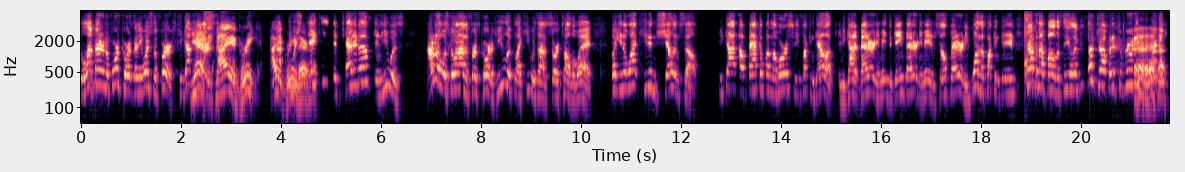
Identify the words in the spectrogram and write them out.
a lot better in the fourth quarter than he was the first. He got better. yes, as the- I agree. I he agree was there. shaky and tentative, and he was. I don't know what was going on in the first quarter. He looked like he was out of sorts all the way. But you know what? He didn't shell himself. He got up back up on the horse and he fucking galloped and he got it better and he made the game better and he made himself better and he won the fucking game, dropping that ball to Thielen, then dropping it to Rudy. We're going to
